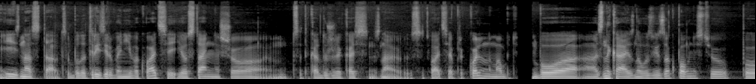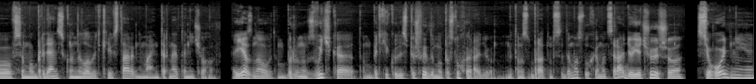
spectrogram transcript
І з нас так, це були три зірвані евакуації. І останнє, що це така дуже якась не знаю, ситуація прикольна, мабуть. Бо зникає знову зв'язок повністю по всьому Бердянську, не ловить Київстар, немає інтернету, нічого. А я знову там беру ну, звичка, там батьки кудись пішли, думаю, послухай радіо. Ми там з братом сидимо, слухаємо це радіо. Я чую, що сьогодні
